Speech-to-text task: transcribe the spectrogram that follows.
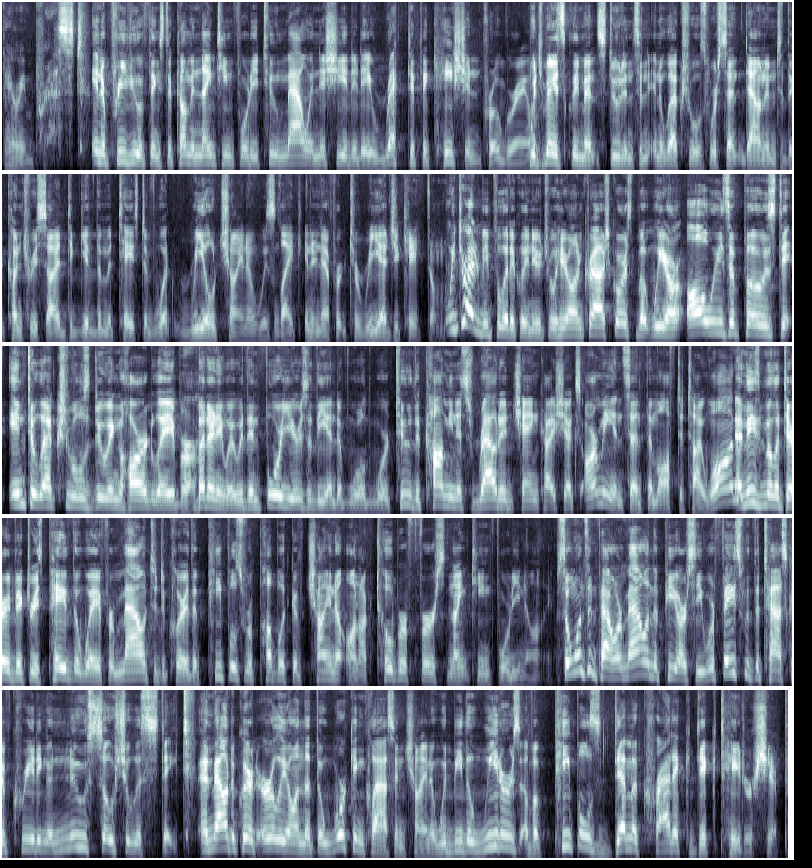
Very impressed. In a preview of things to come in 1942, Mao initiated a rectification program, which basically meant students and intellectuals were sent down into the countryside to give them a taste of what real China was like in an effort to re educate them. We try to be politically neutral here on Crash Course, but we are always opposed to intellectuals doing hard labor. But anyway, within four years of the end of World War II, the communists routed Chiang Kai shek's army and sent them off to Taiwan. And these military victories paved the way for Mao to declare the People's Republic of China on October 1st, 1949. So once in power, Mao and the PRC were faced with the task of creating a new socialist state. And Mao declared early on that the working class in China would be the leaders of a people's democratic dictatorship.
